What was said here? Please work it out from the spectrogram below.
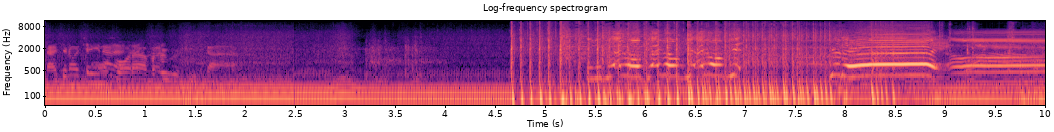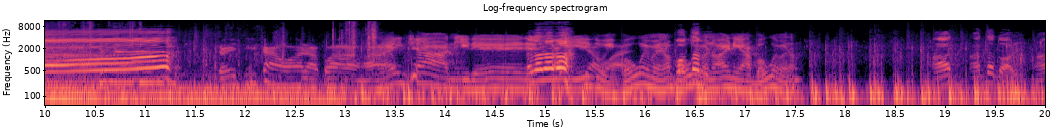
ဒါကျွန်တော်ချိန်နေတာဘာလို့ဒီကား ပြပြအဲ့ကောင်ပြအဲ့ကောင်ပြအဲ့ကောင်ပြပြတယ်အော် ဒီဒီကားဝါတာကွာငါ ငိုင်းကြနေတယ်ဆိုရင်ဘုံ ပေါက်တက်မယ်နော်အဲ့နေရာဘုံဝင်မယ်နော်အာအာတက်သွားပြီအာ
